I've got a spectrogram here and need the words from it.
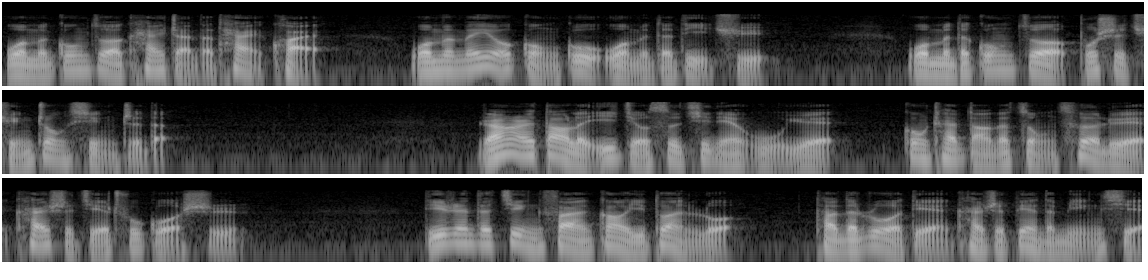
我们工作开展的太快，我们没有巩固我们的地区，我们的工作不是群众性质的。”然而，到了1947年5月，共产党的总策略开始结出果实，敌人的进犯告一段落，他的弱点开始变得明显。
